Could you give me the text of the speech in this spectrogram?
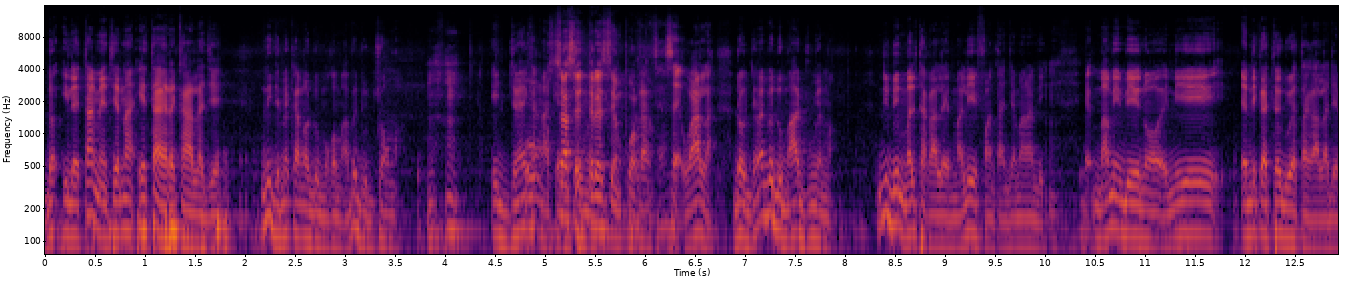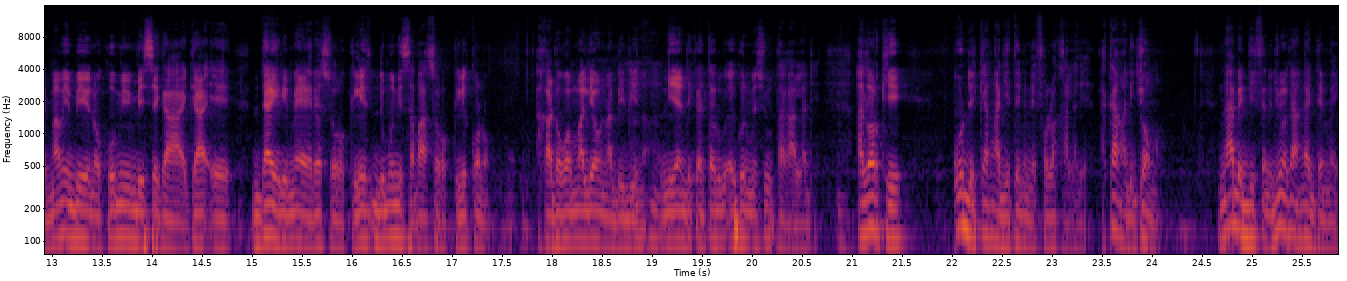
donc il est temps maintenant état yɛrɛ k'a lajɛ ni dɛmɛ kan ka don mɔgɔ ma a bɛ don jɔn ma? Et dɛmɛ kan ka ça, c'est très important. Ça, c'est- voilà. Donc dɛmɛ bɛ don maa jumɛn ma? Ni dun ye mali ta k'a lajɛ mali ye fantan jamana de ye. Maa min bɛ yen nɔ n'i ye indicateur dɔ ta k'a lajɛ maa min bɛ yen nɔ ko min bɛ se ka i ka dayirimɛ yɛrɛ sɔrɔ tile dumuni saba sɔrɔ tile kɔnɔ a ka dɔgɔ maliyɛnw na bi bi in na. N'i ye indicateur économique ta k'a lajɛ. Alors que o de kan ka jateminɛ fɔlɔ k'a lajɛ a kan ka di jɔn ma? N'a bɛ di fɛnɛ jumɛn kan ka dɛmɛ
